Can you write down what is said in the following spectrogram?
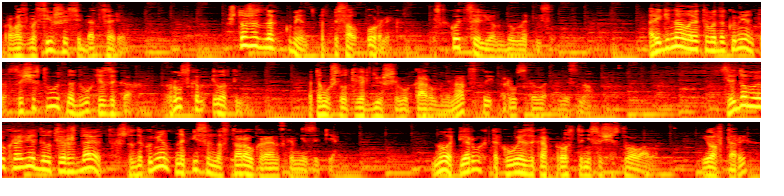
провозгласивший себя царем. Что же за документ подписал Орлик и с какой целью он был написан? Оригиналы этого документа существуют на двух языках – русском и латыни, потому что утвердивший его Карл XII русского не знал. Сведомые украведы утверждают, что документ написан на староукраинском языке. Ну, во-первых, такого языка просто не существовало. И во-вторых,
